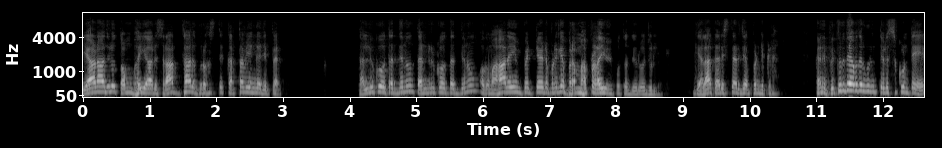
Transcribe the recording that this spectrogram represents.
ఏడాదిలో తొంభై ఆరు శ్రాద్ధాలు గృహస్థి కర్తవ్యంగా చెప్పారు. తల్లికో తద్దినం తండ్రికో తద్దినం ఒక మహాలయం పెట్టేటప్పటికే బ్రహ్మ ప్రళయం అయిపోతుంది ఈ రోజుల్లో. ఇంక ఎలా తరిస్తారు చెప్పండి ఇక్కడ? కానీ పితృదేవతల గురించి తెలుసుకుంటే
